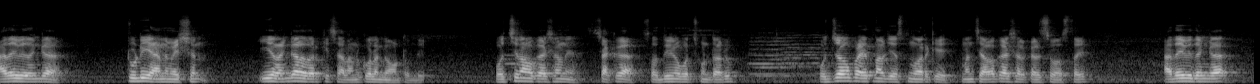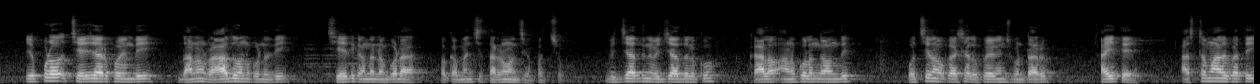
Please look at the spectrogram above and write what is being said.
అదేవిధంగా టుడి యానిమేషన్ ఈ రంగాల వరకు చాలా అనుకూలంగా ఉంటుంది. వచ్చిన అవకాశాలను చక్కగా సద్వినియోగపరుచుకుంటారు. ఉద్యోగ ప్రయత్నాలు చేస్తున్న వారికి మంచి అవకాశాలు కలిసి వస్తాయి. అదేవిధంగా ఎప్పుడో చేజారిపోయింది ధనం రాదు అనుకున్నది చేతికి అందడం కూడా ఒక మంచి తరుణం అని చెప్పచ్చు. విద్యార్థిని విద్యార్థులకు కాలం అనుకూలంగా ఉంది. వచ్చిన అవకాశాలు ఉపయోగించుకుంటారు. అయితే అష్టమాధిపతి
